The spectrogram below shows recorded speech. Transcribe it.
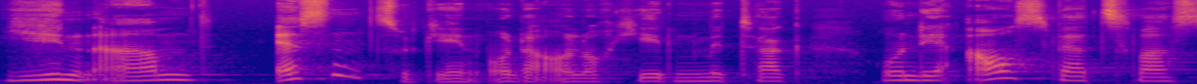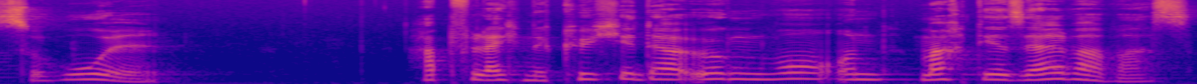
jeden Abend essen zu gehen oder auch noch jeden Mittag und dir auswärts was zu holen. Hab vielleicht eine Küche da irgendwo und mach dir selber was.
